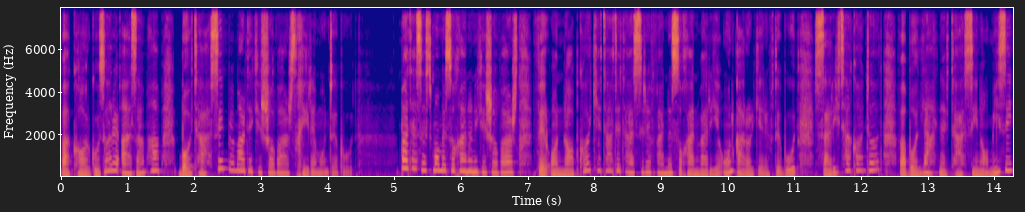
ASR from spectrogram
و کارگزار اعظم هم با تحسین به مرد کشاورز خیره مونده بود بعد از اتمام سخنان کشاورز فرعون نابکا که تحت تاثیر فن سخنوری اون قرار گرفته بود سری تکان داد و با لحن تحسین آمیزی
